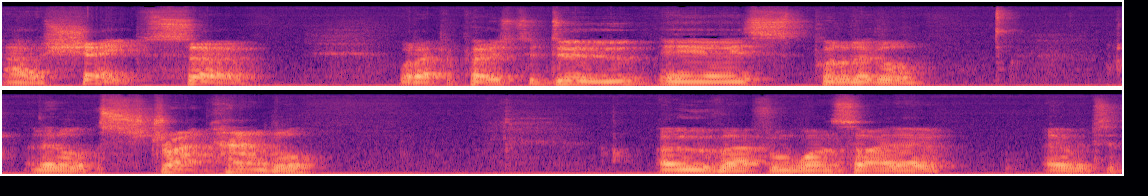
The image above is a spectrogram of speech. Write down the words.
out of shape. So what I propose to do is put a little a little strap handle over from one side over to,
